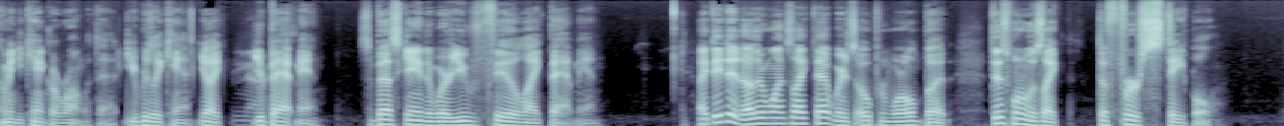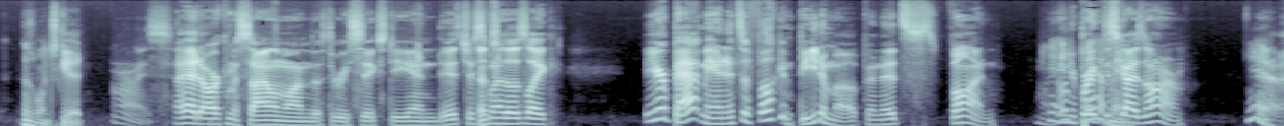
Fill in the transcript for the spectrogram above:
I mean, you can't go wrong with that. You really can't. You're like, you're Batman. It's the best game to where you feel like Batman. Like they did other ones like that where it's open world, but this one was like the first staple. This one's good. Nice. I had Arkham Asylum on the 360, and it's just That's- one of those like, you're Batman. It's a fucking beat 'em up, and it's fun. Yeah, and you're break this Batman. guy's arm. Yeah.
